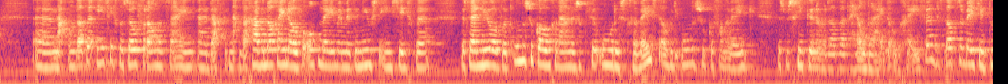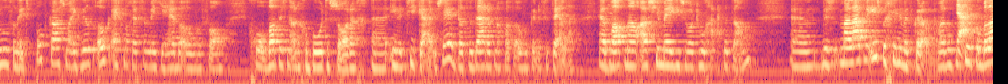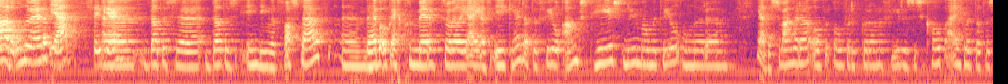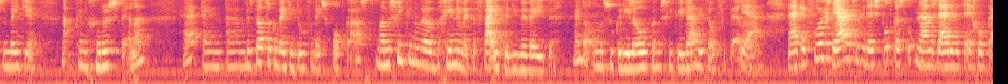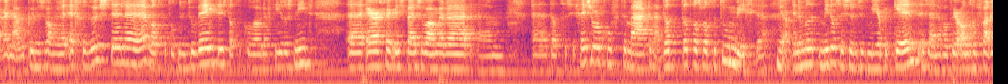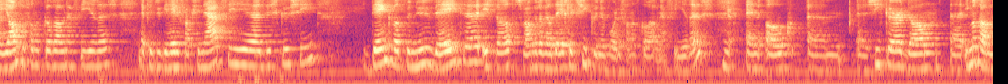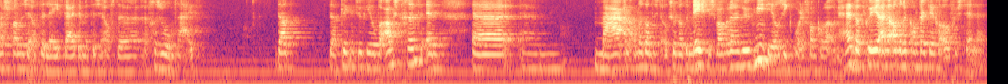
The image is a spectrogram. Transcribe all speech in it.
Uh, nou, omdat de inzichten zo veranderd zijn, dacht ik, nou, daar gaan we nog één over opnemen met de nieuwste inzichten. Er zijn nu over het onderzoek over gedaan. Er is ook veel onrust geweest over die onderzoeken van de week. Dus misschien kunnen we dat wat helderheid over geven. Dus dat is een beetje het doel van deze podcast. Maar ik wil het ook echt nog even met je hebben over van... Goh, wat is nou de geboortezorg uh, in het ziekenhuis? Hè? Dat we daar ook nog wat over kunnen vertellen. Hè, wat nou als je medisch wordt, hoe gaat het dan? Um, dus, maar laten we eerst beginnen met corona. Want dat is ja. natuurlijk een beladen onderwerp. Ja. Zeker. Uh, dat, is, uh, dat is één ding wat vaststaat. Uh, we hebben ook echt gemerkt, zowel jij als ik, hè, dat er veel angst heerst nu momenteel onder ja, de zwangeren over, over het coronavirus. Dus ik hoop eigenlijk dat we ze een beetje nou, kunnen geruststellen. Hè? En, ehm, dus dat is ook een beetje het doel van deze podcast. Maar misschien kunnen we beginnen met de feiten die we weten. Hè? De onderzoeken die lopen, misschien kun je daar iets over vertellen. Ja, nou kijk, vorig jaar toen we deze podcast opnamen, zeiden we tegen elkaar: Nou, we kunnen zwangeren echt geruststellen. Hè? Wat we tot nu toe weten is dat het coronavirus niet uh, erger is bij zwangeren. Um, uh, dat ze zich geen zorgen hoeven te maken. Nou, dat, dat was wat we toen wisten. Ja. En inmiddels is er natuurlijk meer bekend en zijn er ook weer andere varianten van het coronavirus. Dan heb je natuurlijk die hele vaccinatiediscussie. Ik denk wat we nu weten is dat zwangeren wel degelijk ziek kunnen worden van het coronavirus. Ja. En ook um, uh, zieker dan uh, iemand anders van dezelfde leeftijd en met dezelfde gezondheid. Dat, dat klinkt natuurlijk heel beangstigend. En uh, um, maar aan de andere kant is het ook zo dat de meeste zwangeren natuurlijk niet heel ziek worden van corona. Hè? Dat kun je aan de andere kant daar tegenover stellen.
